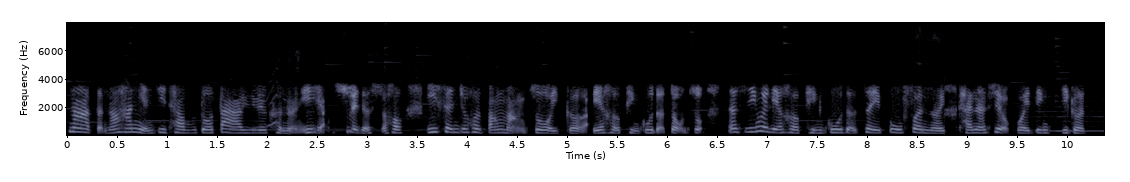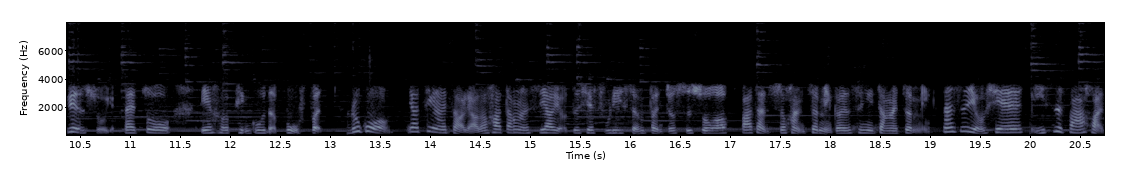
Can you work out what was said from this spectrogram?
那等到他年年纪差不多大约可能一两岁的时候，医生就会帮忙做一个联合评估的动作。但是因为联合评估的这一部分呢，台南是有规定几个院所有在做联合评估的部分。如果要进来早疗的话，当然是要有这些福利身份，就是说发展迟缓证明跟身心障碍证明。但是有些疑似发缓，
